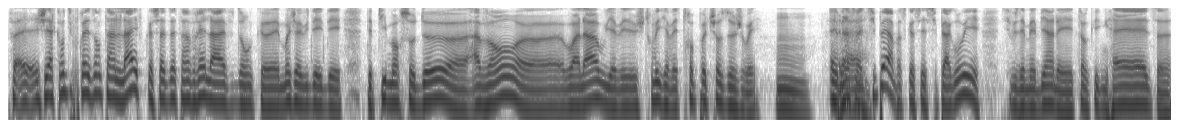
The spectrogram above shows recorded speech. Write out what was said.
enfin, quand tu présentes un live, que ça doit être un vrai live. Donc, euh, moi, j'avais vu des, des, des petits morceaux d'eux euh, avant, euh, voilà, où il y avait, je trouvais qu'il y avait trop peu de choses de jouer. Hmm. Eh Et là, ben, ça va être super parce que c'est super groovy. Si vous aimez bien les Talking Heads, euh,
